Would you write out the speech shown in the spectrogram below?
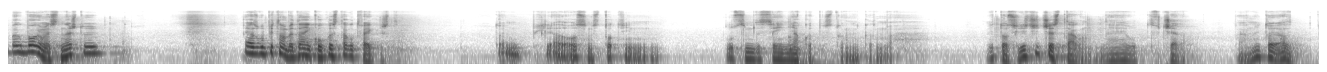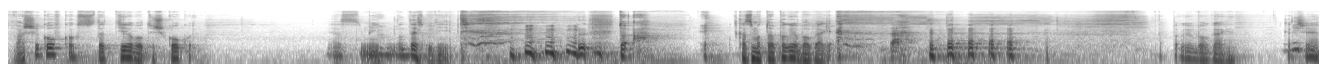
бърбориме се нещо и и аз го питам, бе, Дани, колко е старо това игрище? Той ми 1880 и някой е построен. Казвам, и то си личи, че е старо, не е от вчера. Правилно. И той, а вашия голф курс, след ти работиш, колко е? Аз ми на 10 години. той, а, казвам, а той е първи в България. Да. първи в България. Така че,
